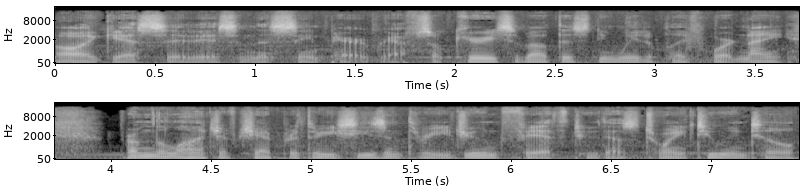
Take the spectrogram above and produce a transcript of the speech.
Oh, I guess it is in the same paragraph. So, curious about this new way to play Fortnite from the launch of Chapter 3, Season 3, June 5th, 2022, until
